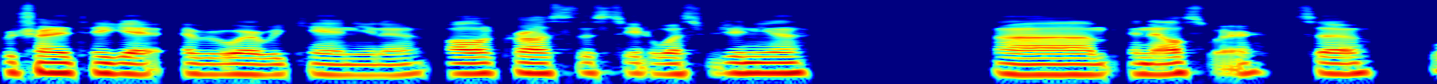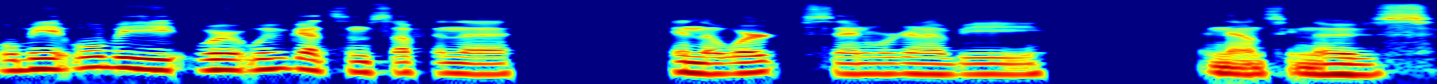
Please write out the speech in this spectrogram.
we're trying to take it everywhere we can, you know, all across the state of West Virginia, um, and elsewhere. So we'll be we'll be we're we've got some stuff in the in the works, and we're gonna be announcing those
